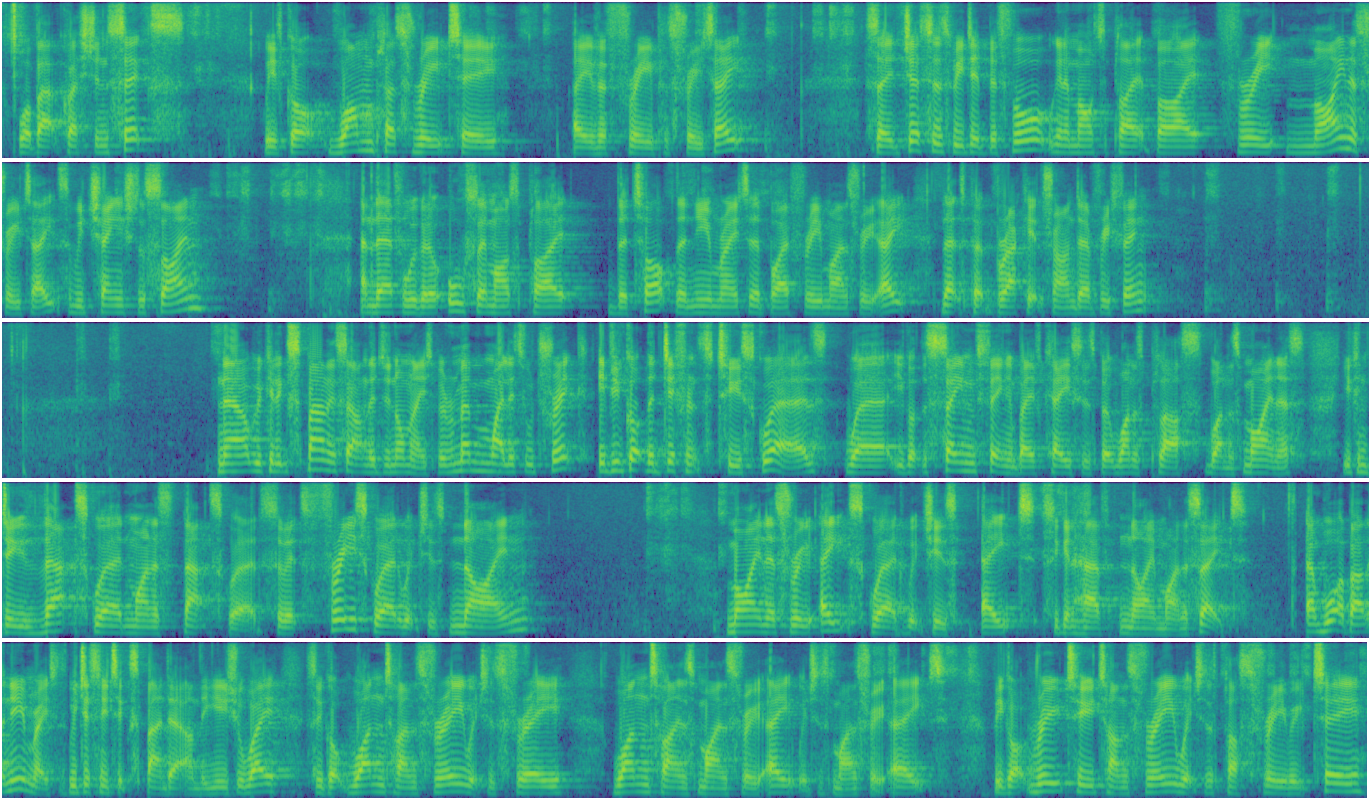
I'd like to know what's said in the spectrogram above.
What about question 6? We've got 1 plus root 2 over 3 plus root 8. So just as we did before, we're going to multiply it by 3 minus root 8. So we change the sign. And therefore, we're going to also multiply the top, the numerator, by 3 minus root 8. Let's put brackets around everything. Now we could expand this out in the denominator, but remember my little trick? If you've got the difference of two squares, where you've got the same thing in both cases, but one is plus, one is minus, you can do that squared minus that squared. So it's 3 squared, which is 9, minus root 8 squared, which is 8, so you're going to have 9 minus 8. And what about the numerators? We just need to expand out in the usual way. So we've got 1 times 3, which is 3, 1 times minus root 8, which is minus root 8. We've got root 2 times 3, which is plus 3 root 2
